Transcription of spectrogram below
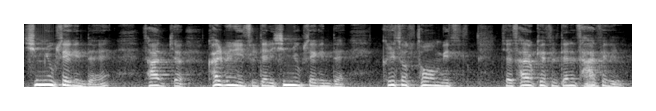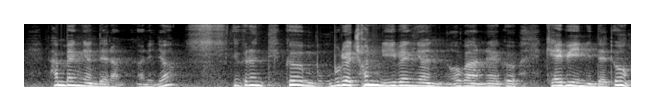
16세기인데 사, 저, 칼빈이 있을 때는 16세기인데 크리스토스톰이 사역했을 때는 4세기 300년대란 말이죠. 그런 그 무려 1200년 어간의 그 갭이 있는데도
